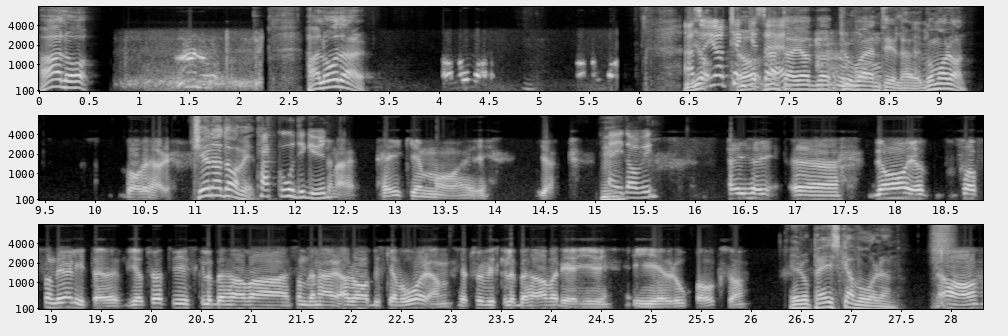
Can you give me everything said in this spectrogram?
Hallå? Hallå där? Alltså, Ja, jag tänker ja, så här. Vänta, jag bara provar en till här. God morgon. David här. Tjena David. Tack gode gud. Tjena. Hej Kim och hej Gert. Mm. Hej David. Hej hej. Eh, ja, jag får fundera lite. Jag tror att vi skulle behöva, som den här arabiska våren, jag tror vi skulle behöva det i, i Europa också. Europeiska våren. Ja,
